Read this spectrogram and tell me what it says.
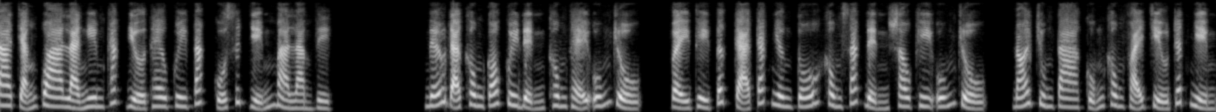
Ta chẳng qua là nghiêm khắc dựa theo quy tắc của xích diễm mà làm việc. Nếu đã không có quy định không thể uống rượu, vậy thì tất cả các nhân tố không xác định sau khi uống rượu, nói chúng ta cũng không phải chịu trách nhiệm,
